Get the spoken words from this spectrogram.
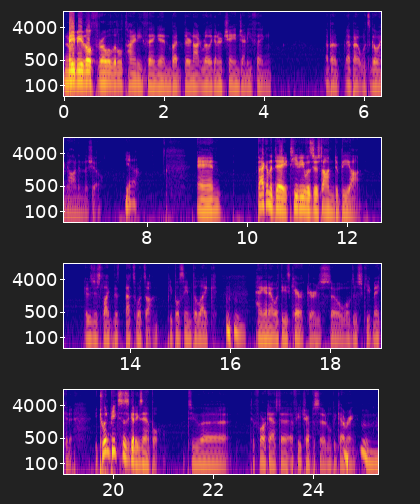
maybe they'll throw a little tiny thing in but they're not really going to change anything about about what's going on in the show yeah. And back in the day, TV was just on to be on. It was just like this, that's what's on. People seem to like Mhm. hanging out with these characters, so we'll just keep making it. Twin Peaks is a good example to uh, to forecast a, a future episode we'll be covering. Hmm.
